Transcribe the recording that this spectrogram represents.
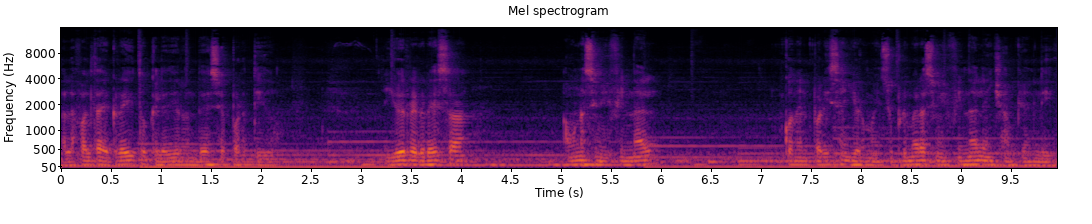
a la falta de crédito que le dieron de ese partido. Y hoy regresa a una semifinal con el Paris Saint Germain, su primera semifinal en Champions League,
